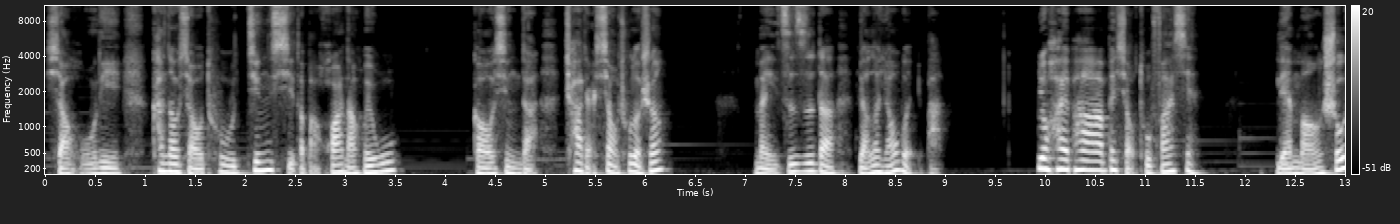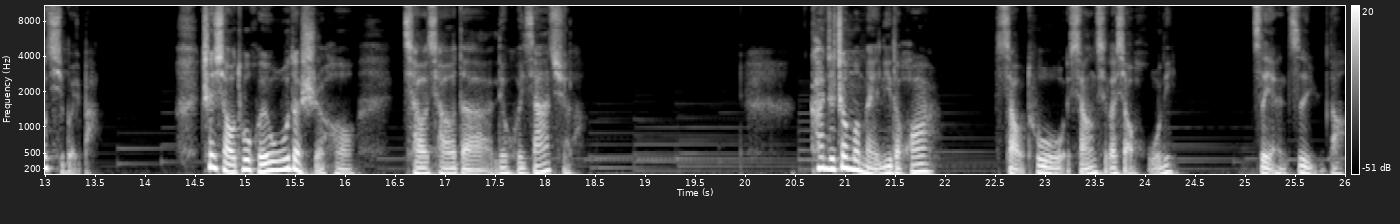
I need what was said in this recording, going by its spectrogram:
小狐狸看到小兔惊喜的把花拿回屋，高兴的差点笑出了声，美滋滋的摇了摇尾巴，又害怕被小兔发现，连忙收起尾巴，趁小兔回屋的时候，悄悄的溜回家去了。看着这么美丽的花，小兔想起了小狐狸，自言自语道：“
